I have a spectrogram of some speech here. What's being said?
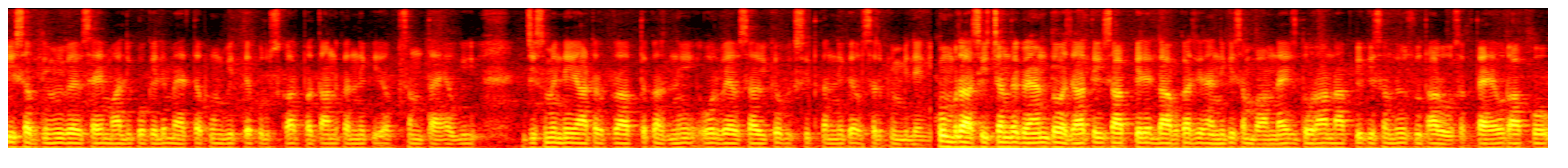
इस अवधि में व्यवसाय मालिकों के लिए महत्वपूर्ण वित्तीय पुरस्कार प्रदान करने की क्षमता होगी, जिसमें नए आर्डर प्राप्त करने और व्यवसाय को विकसित करने के अवसर भी मिलेंगे। कुंभ राशि चंद्र ग्रहण दो हज़ार तेईस आपके लिए लाभकारी रहने की संभावना है। इस दौरान आपकी किस्म में सुधार हो सकता है और आपको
